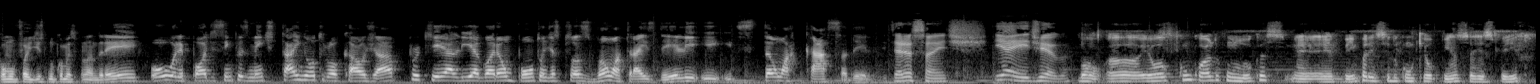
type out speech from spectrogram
como foi dito no começo pelo Andrei, ou ele pode simplesmente estar tá em outro local já, porque ali agora é um ponto onde as pessoas vão atrás dele e, e estão à caça dele. Interessante. E aí, Diego? Bom, uh, eu concordo com o Lucas, é, é, bem parecido com o que eu penso a respeito,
